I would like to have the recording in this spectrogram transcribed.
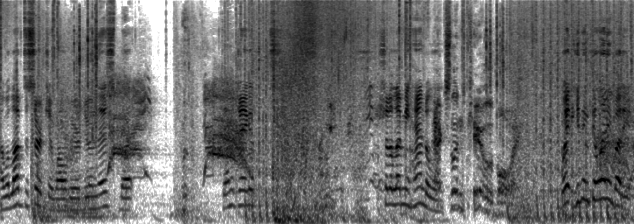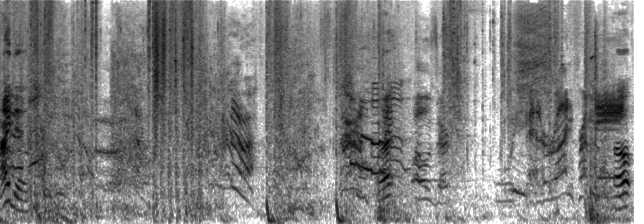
I would love to search it while we were doing this, but... Damn it, Jacob. Should have let me handle it. Excellent kill, boy. Wait, he didn't kill anybody. I did. Alright. Poser! We better run from me! Oh.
